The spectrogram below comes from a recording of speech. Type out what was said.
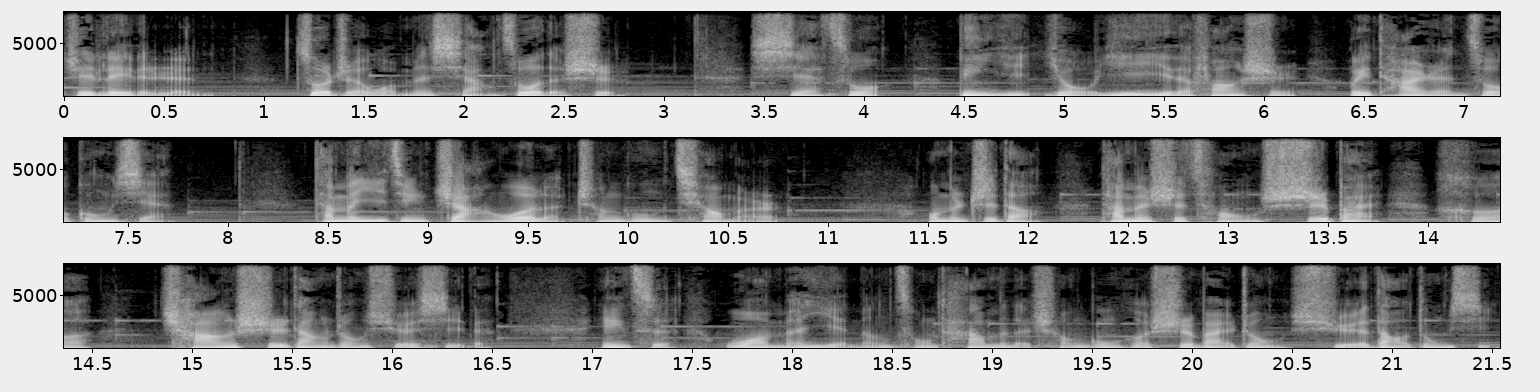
这类的人，做着我们想做的事，写作，并以有意义的方式为他人做贡献。他们已经掌握了成功的窍门。我们知道他们是从失败和尝试当中学习的。因此，我们也能从他们的成功和失败中学到东西。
